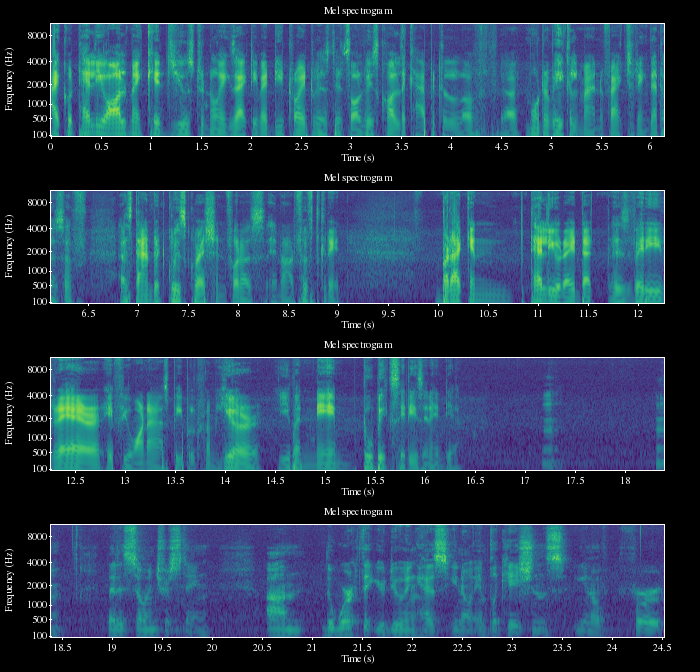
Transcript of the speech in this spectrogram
I could tell you all my kids used to know exactly where detroit was. It's always called the capital of uh, motor vehicle manufacturing. That was a, f- a standard quiz question for us in our fifth grade. But i can tell you right that is very rare if you want to ask people from here even name two big cities in india. That is so interesting. Um, the work that you're doing has, you know, implications, you know, for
